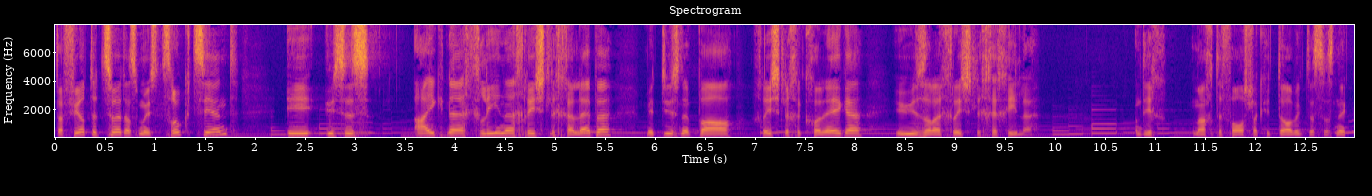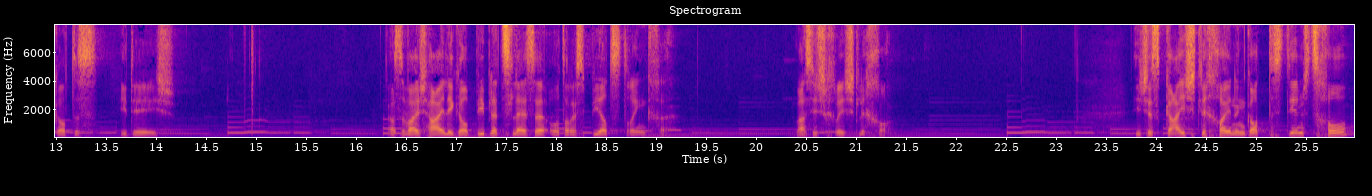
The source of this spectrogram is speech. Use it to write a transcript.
Das führt dazu, dass wir uns zurückziehen in unser eigenes kleines christliches Leben mit unseren paar christlichen Kollegen in unserer christlichen Kirche. Und ich mache den Vorschlag heute Abend, dass das nicht Gottes Idee ist. Also weißt heiliger, die Bibel zu lesen oder ein Bier zu trinken? Was ist christlicher? Ist es geistlicher, in einen Gottesdienst zu kommen,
